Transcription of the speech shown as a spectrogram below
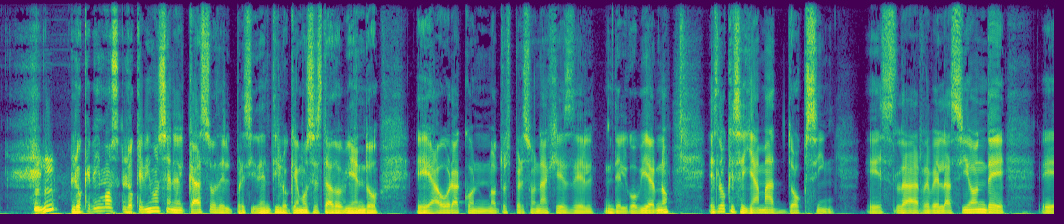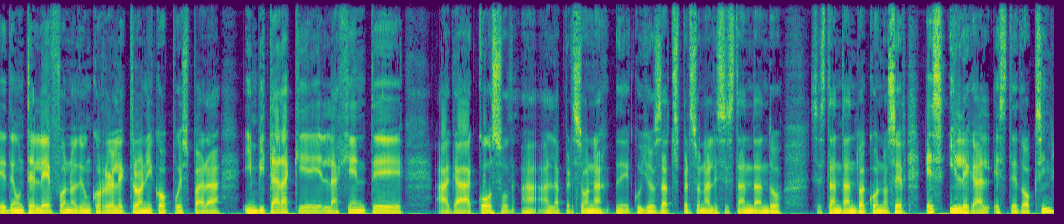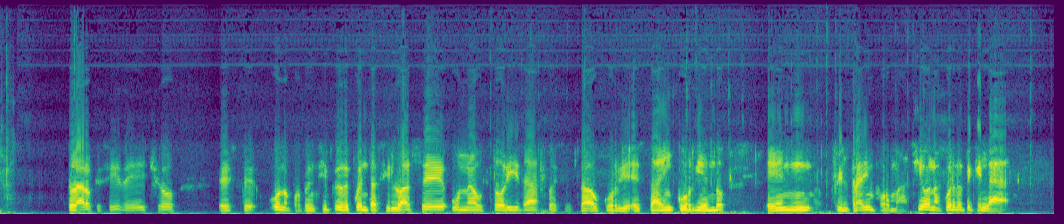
Lo que vimos, lo que vimos en el caso del presidente y lo que hemos estado viendo eh, ahora con otros personajes del, del gobierno es lo que se llama doxing es la revelación de, eh, de, un teléfono, de un correo electrónico, pues para invitar a que la gente haga acoso a, la persona eh, cuyos datos personales se están dando, se están dando a conocer. ¿Es ilegal este doxing? Claro que sí, de hecho, este, uno, por principio de cuentas, si lo hace una autoridad, pues está, está incurriendo en filtrar información. Acuérdate que la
